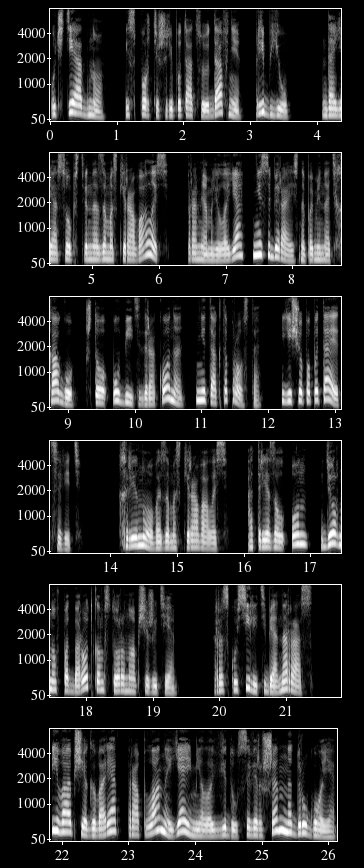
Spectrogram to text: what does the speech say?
Учти одно: испортишь репутацию Дафни, прибью. Да я, собственно, замаскировалась, промямлила я, не собираясь напоминать Хагу, что убить дракона не так-то просто. Еще попытается ведь. Хреново замаскировалась, отрезал он, дернув подбородком в сторону общежития. Раскусили тебя на раз. И вообще говоря, про планы я имела в виду совершенно другое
